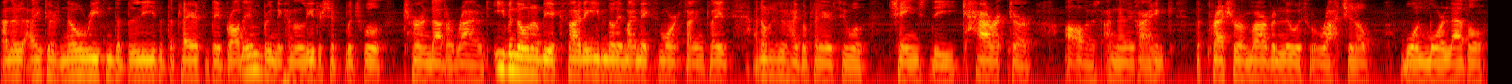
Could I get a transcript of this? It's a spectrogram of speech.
And I think there's no reason to believe that the players that they brought in bring the kind of leadership which will turn that around. Even though they'll be exciting, even though they might make some more exciting plays, I don't think they're the type of players who will change the character of it. And then I think the pressure on Marvin Lewis will ratchet up one more level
